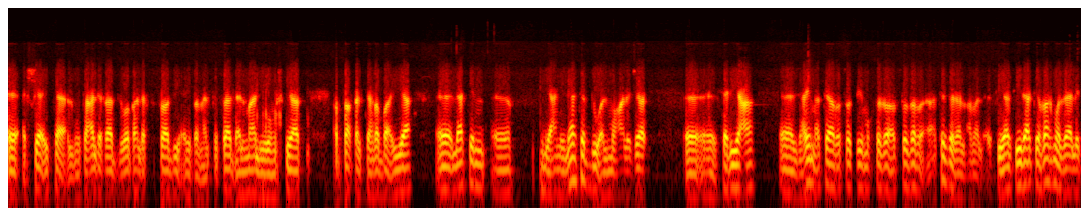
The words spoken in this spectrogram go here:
الشائكة المتعلقة بالوضع الاقتصادي أيضا الفساد المالي ومشكلات الطاقة الكهربائية لكن يعني لا تبدو المعالجات سريعة زعيم التيار الصدري مقتدى الصدر اعتزل العمل السياسي لكن رغم ذلك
